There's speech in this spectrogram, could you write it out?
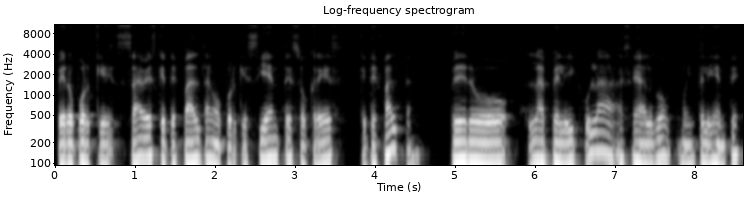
pero porque sabes que te faltan o porque sientes o crees que te faltan. Pero la película hace algo muy inteligente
